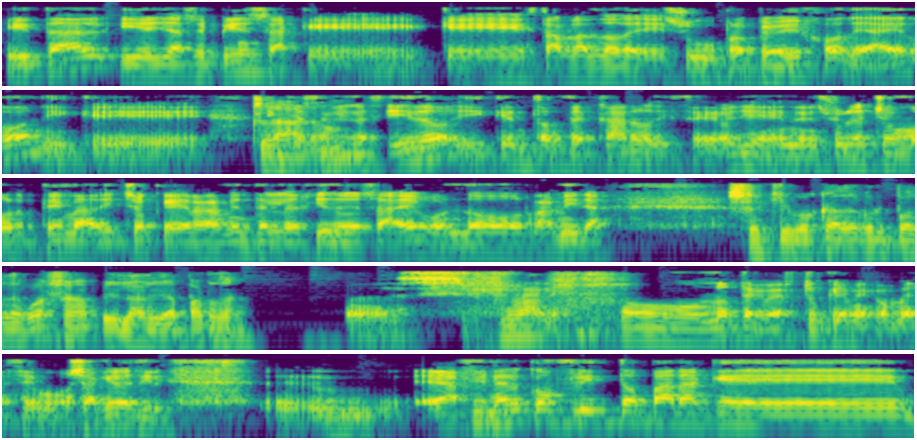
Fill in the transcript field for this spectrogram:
y, tal, y ella se piensa que, que, está hablando de su propio hijo, de Aegon, y que, es el elegido, y que entonces, claro, dice, oye, en su lecho muerte me ha dicho que realmente el elegido es Aegon, no Ramira. Se equivoca de grupo de WhatsApp y la haría parda. Pues, vale, no, te crees tú que me convencemos. O sea, quiero decir, eh, al final el conflicto para que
